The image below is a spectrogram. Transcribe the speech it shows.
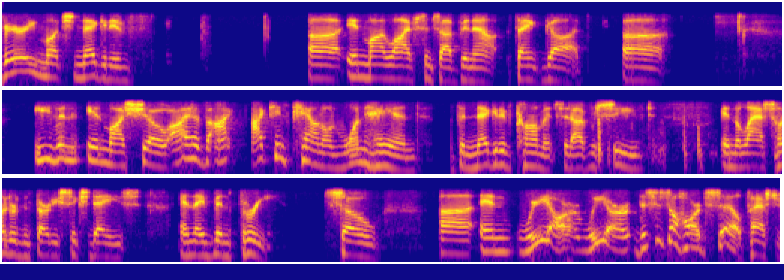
very much negative uh, in my life since I've been out. Thank God. Uh, even in my show, I have I, I can count on one hand the negative comments that I've received in the last 136 days, and they've been three. So, uh, and we are we are. This is a hard sell, Pastor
